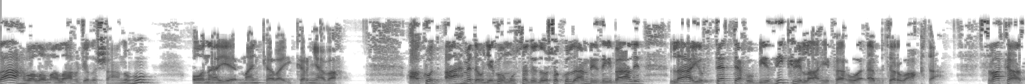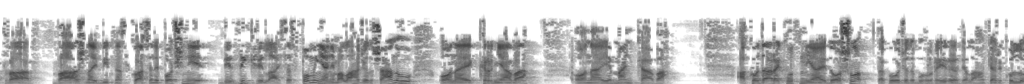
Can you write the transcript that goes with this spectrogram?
zahvalom Allahu Đelešanuhu, ona je manjkava i krnjava. A kod Ahmeda u njegovom usnadu je došlo kul amri zi balin la yuftetahu bi zikri lahi fa huwa abtaru aqta. Svaka stvar važna i bitna koja se ne počinje bi zikri lahi sa spominjanjem Allaha Đelešanuhu, ona je krnjava, ona je manjkava. A kod Dare Kutnija je došlo, također da Buhureyri radijallahu anhu kaže kullu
